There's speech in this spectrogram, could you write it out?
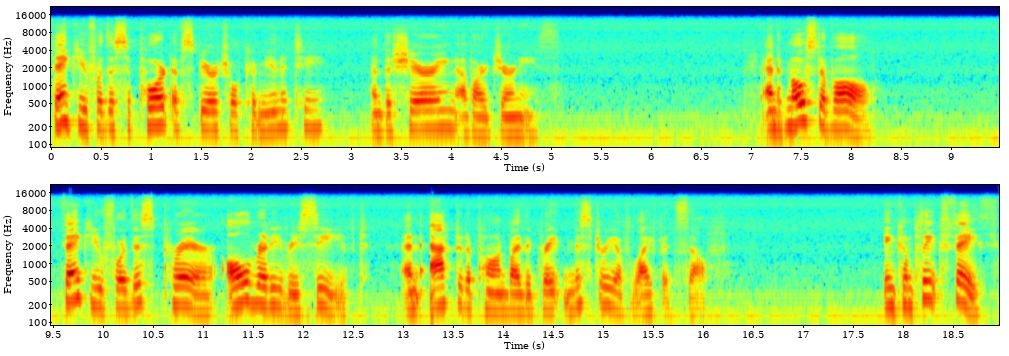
Thank you for the support of spiritual community and the sharing of our journeys. And most of all, Thank you for this prayer already received and acted upon by the great mystery of life itself. In complete faith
